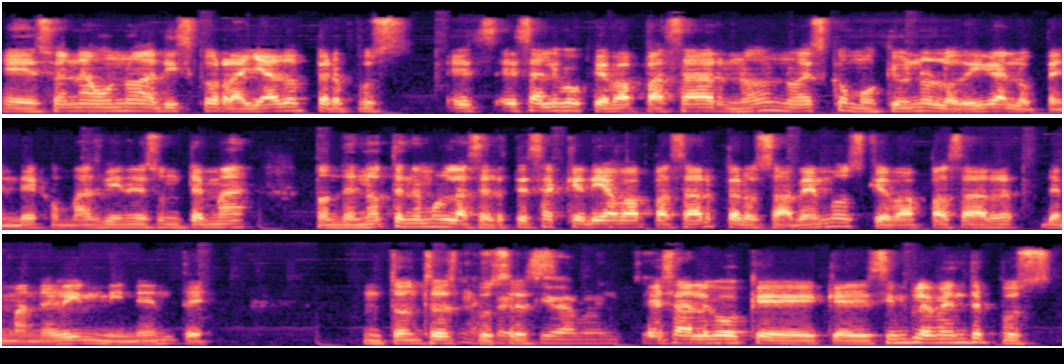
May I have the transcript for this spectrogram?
eh, suena uno a disco rayado, pero pues es, es algo que va a pasar, ¿no? No es como que uno lo diga lo pendejo, más bien es un tema donde no tenemos la certeza qué día va a pasar, pero sabemos que va a pasar de manera inminente. Entonces, pues es, es algo que, que simplemente pues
